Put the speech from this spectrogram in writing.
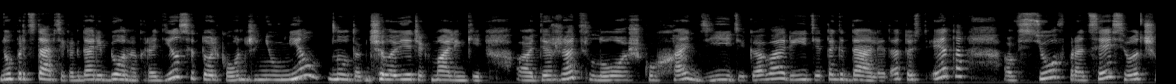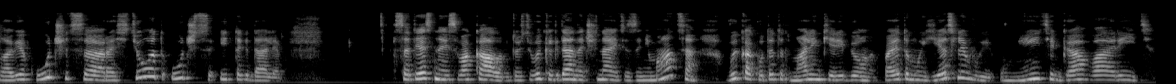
Ну, представьте, когда ребенок родился только, он же не умел, ну, там, человечек маленький, а, держать ложку, ходить, говорить и так далее, да, то есть это все в процессе, вот человек учится, растет, учится и так далее. Соответственно, и с вокалом. То есть вы, когда начинаете заниматься, вы как вот этот маленький ребенок. Поэтому, если вы умеете говорить,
